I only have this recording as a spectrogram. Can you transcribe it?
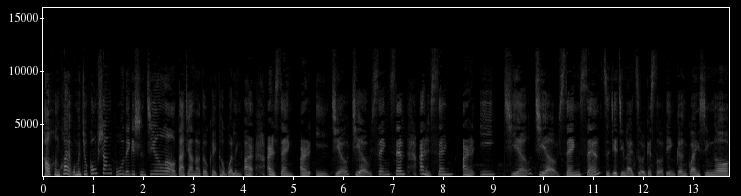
好，很快我们就工商服务的一个时间喽，大家呢都可以透过零二二三二一九九三三二三。二一九九三三，直接进来做一个锁定跟关心哦，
